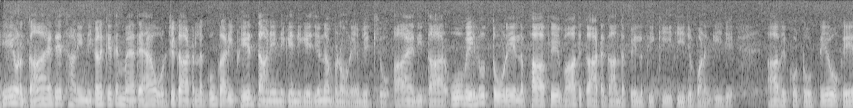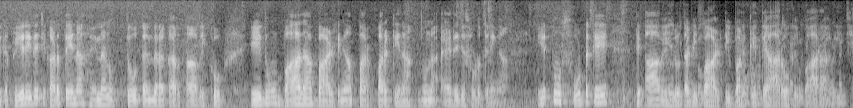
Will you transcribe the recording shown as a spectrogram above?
ਇਹ ਹੁਣ ਗਾਂ ਇਹਦੇ ਥਾਣੀ ਨਿਕਲ ਕੇ ਤੇ ਮੈਂ ਤੇ ਹੈ ਹੋਰ ਜਗਾਟ ਲੱਗੂ ਗਾੜੀ, ਫੇਰ ਦਾਣੇ ਨਿਕੇ ਨਿਕੇ ਜੇ ਉਹਨਾਂ ਬਣਾਉਣੇ ਵੇਖਿਓ। ਆ ਐ ਦੀ ਤਾਰ, ਉਹ ਵੇਖ ਲਓ ਤੋੜੇ, ਲਫਾਫੇ ਬਾਅਦ ਘਾਟ, ਗੰਦ ਪਿੱਲ ਦੀ ਕੀ ਚੀਜ਼ ਬਣ ਗਈ ਜੇ। ਆ ਵੇਖੋ ਟੋਟੇ ਹੋ ਕੇ ਤੇ ਫੇਰ ਇਹਦੇ ਚ ਕੱਢਤੇ ਨਾ ਇਹਨਾਂ ਨੂੰ, ਦੋ ਤਿੰਨ ਦਿਨ ਕਰਤਾ, ਆਹ ਵੇਖੋ। ਇਹਦੋਂ ਬਾਅਦ ਆ ਬਾਲਟੀਆਂ ਭਰ ਭਰ ਕੇ ਨਾ, ਉਹਨਾਂ ਇਹਦੇ ਚ ਸੁੱਟ ਦੇਣੀਆਂ। ਇਹ ਤੋਂ ਸੁੱਟ ਕੇ ਤੇ ਆ ਵੇਖ ਲਓ ਤੁਹਾਡੀ ਬਾਲਟੀ ਬਣ ਕੇ ਤਿਆਰ ਹੋ ਕੇ ਬਾਹਰ ਆ ਗਈ ਜੀ।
